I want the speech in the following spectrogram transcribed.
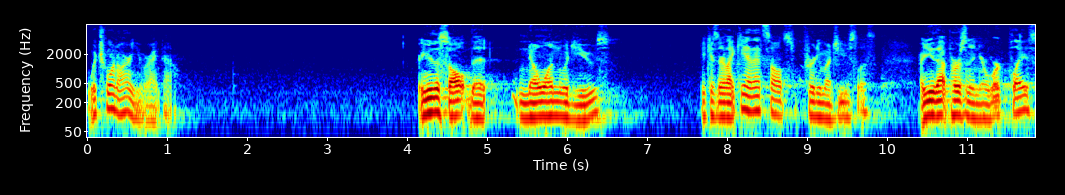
Which one are you right now? Are you the salt that no one would use? Because they're like, yeah, that salt's pretty much useless. Are you that person in your workplace?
